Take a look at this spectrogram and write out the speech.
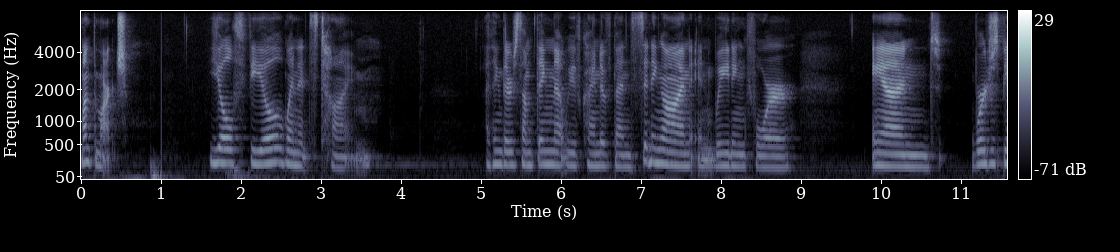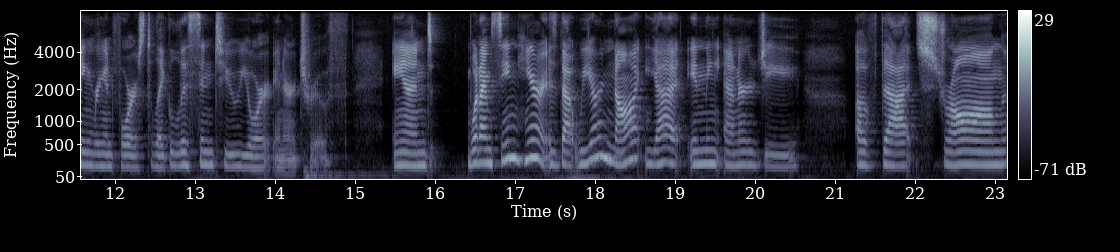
Month of March. You'll feel when it's time. I think there's something that we've kind of been sitting on and waiting for, and we're just being reinforced to like listen to your inner truth. And what I'm seeing here is that we are not yet in the energy of that strong,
